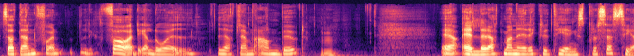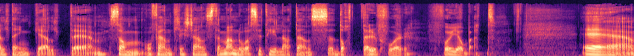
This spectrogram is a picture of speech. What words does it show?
Så att den får en fördel då i, i att lämna anbud. Mm. Eh, eller att man i rekryteringsprocess helt enkelt eh, som offentlig tjänsteman då ser till att ens dotter får, får jobbet. Eh,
